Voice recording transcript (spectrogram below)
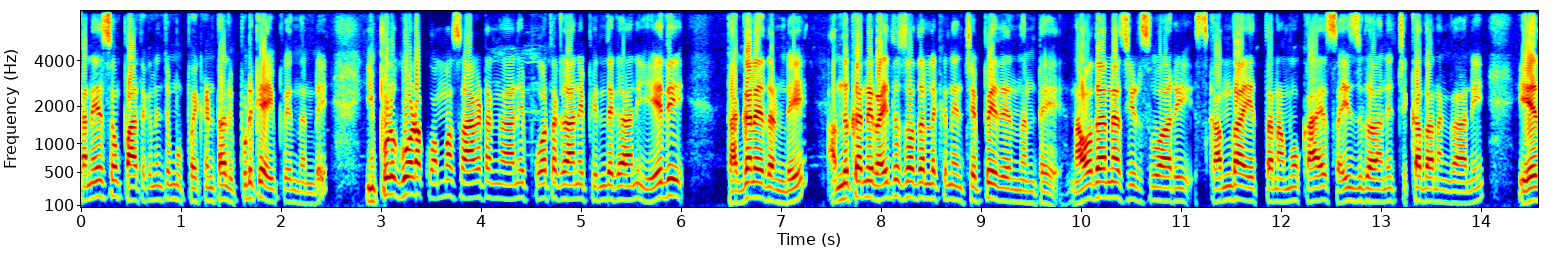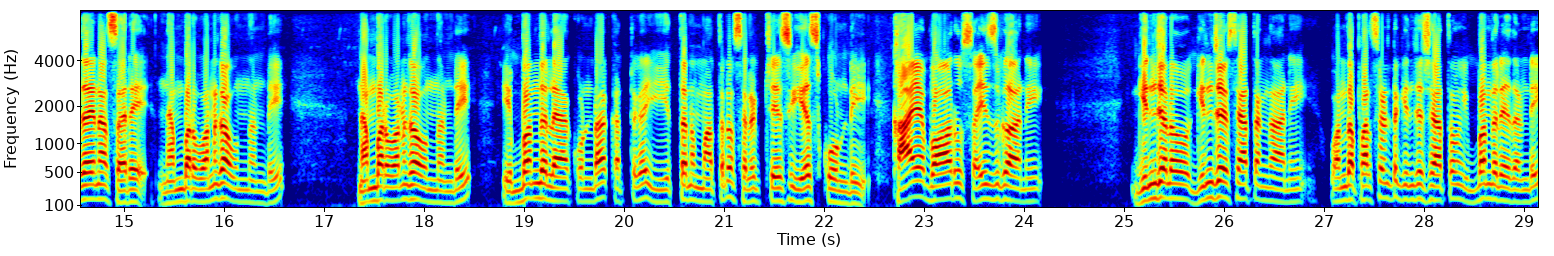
కనీసం పాతిక నుంచి ముప్పై క్వింటాలు ఇప్పటికే అయిపోయిందండి. ఇప్పుడు కూడా కొమ్మ సాగటం కానీ పూత కానీ పిందె కానీ ఏది తగ్గలేదండి. అందుకని రైతు సోదరులకి నేను చెప్పేది ఏంటంటే నవధాన్య సీడ్స్ వారి స్కంద ఇత్తనము కాయ సైజు కానీ చిక్కదనం కానీ ఏదైనా సరే నెంబర్ వన్గా ఉందండి. నెంబర్ వన్గా ఉందండి. ఇబ్బంది లేకుండా కరెక్ట్గా ఈ ఇత్తనం మాత్రం సెలెక్ట్ చేసి వేసుకోండి. కాయ బారు సైజు కానీ గింజలో గింజ శాతం కానీ వంద పర్సెంట్ గింజ శాతం ఇబ్బంది లేదండి.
